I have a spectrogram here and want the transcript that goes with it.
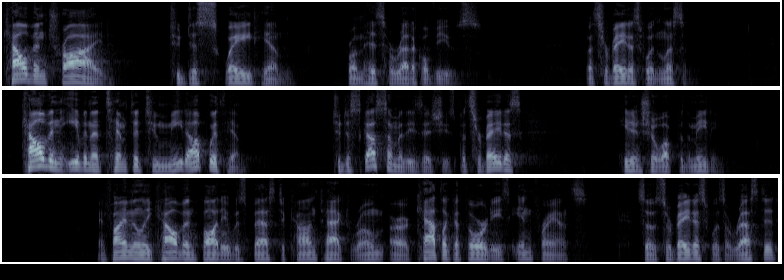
Calvin tried to dissuade him from his heretical views, but Servetus wouldn't listen. Calvin even attempted to meet up with him to discuss some of these issues, but Servetus, he didn't show up for the meeting. And finally, Calvin thought it was best to contact Rome, or Catholic authorities in France. So Servetus was arrested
